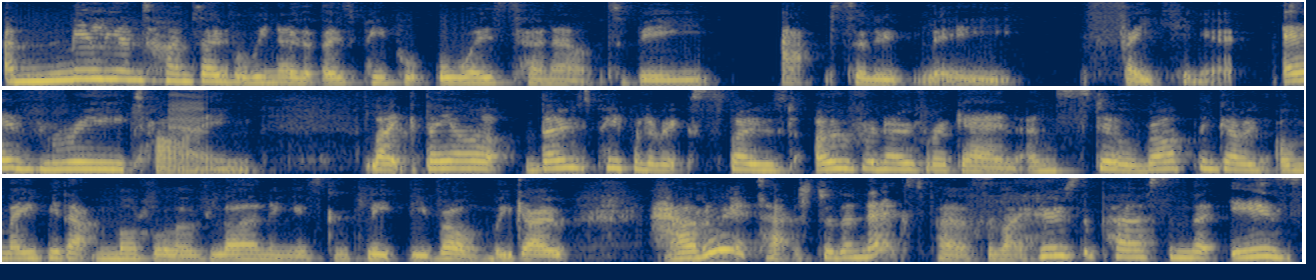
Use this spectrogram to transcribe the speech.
a million times over we know that those people always turn out to be absolutely faking it every time like they are those people are exposed over and over again and still rather than going oh maybe that model of learning is completely wrong we go how do we attach to the next person? Like who's the person that is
